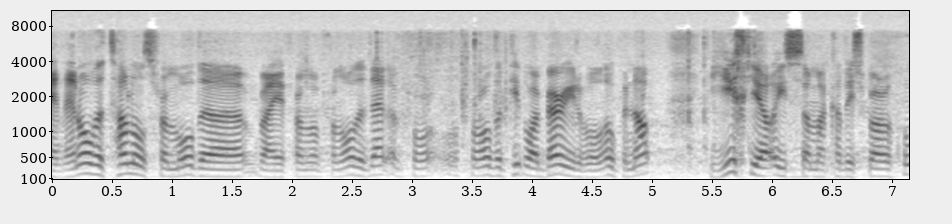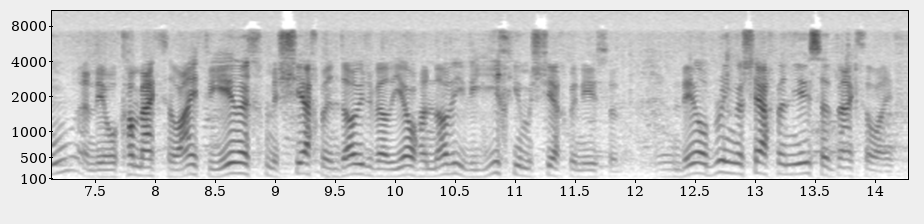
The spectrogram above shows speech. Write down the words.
and then all the tunnels from all the by, from from all the dead for, for all the people are buried will open up. Yichya Isa Makadosh Baruch Hu, and they will come back to life. V'yelech Mashiach ben David v'Eliyahu Hanavi v'yichyu Mashiach ben Yosef, and they will bring Mashiach ben Yosef back to life.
